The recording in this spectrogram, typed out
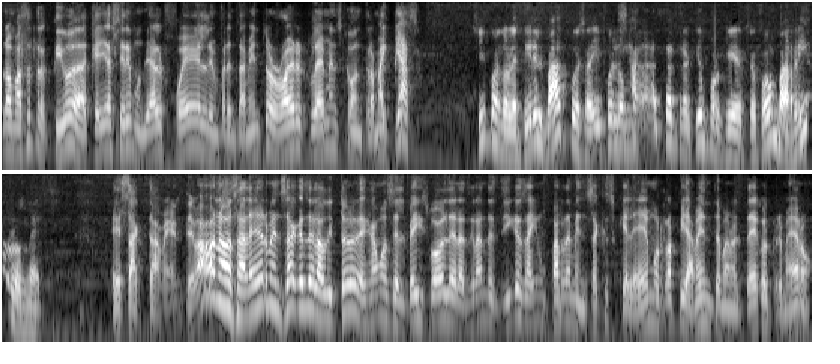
Lo más atractivo de aquella serie mundial fue el enfrentamiento de Roger Clemens contra Mike Piazza. Sí, cuando le tire el bat, pues ahí fue lo más atractivo porque se fueron barridos los Mets. Exactamente. Vámonos a leer mensajes del auditorio. Dejamos el béisbol de las grandes ligas. Hay un par de mensajes que leemos rápidamente, Manuel. Te dejo el primero.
